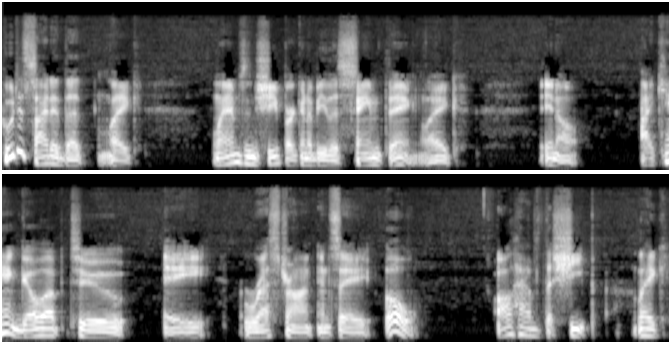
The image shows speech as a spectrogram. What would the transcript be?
Who decided that, like, lambs and sheep are going to be the same thing? Like, you know, I can't go up to a restaurant and say, oh, I'll have the sheep. Like,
